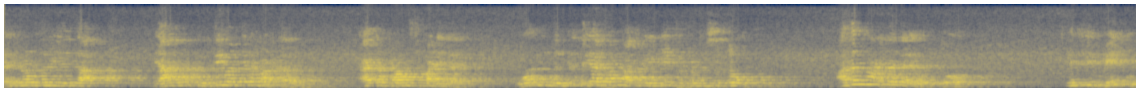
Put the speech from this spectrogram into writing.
ಎಲ್ಲಿ ನೋಡಿದ್ರು ಯುದ್ಧ ಯಾರು ಬುದ್ಧಿವಂತನೇ ಮಾಡ್ತಾರೆ ಆಟಮ್ ಬಾಂಬ್ಸ್ ಮಾಡಿದ್ದಾರೆ. ಒಂದು ನ್ಯೂಕ್ಲಿಯರ್ ಬಾಂಬ್ ಅಥವಾ ಇಡೀ ಪ್ರಪಂಚ ಸುಟ್ಟೋಗುತ್ತೆ ಅದನ್ನು ಮಾಡ್ತಾ ಇದ್ದಾರೆ ಹೊರತು ಎಲ್ಲಿ ಬೇಕು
